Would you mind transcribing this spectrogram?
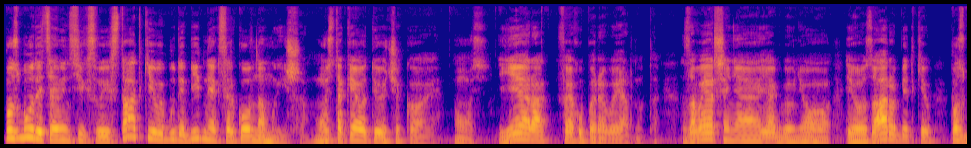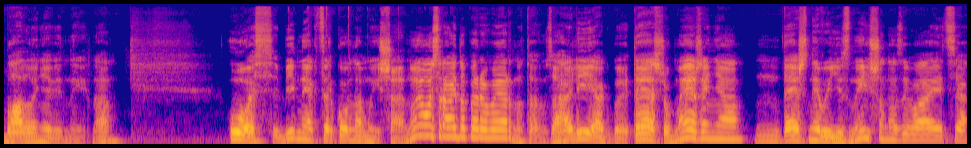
Позбудеться він всіх своїх статків і буде бідний, як церковна миша. Ось таке от його чекає. Ось. Єра, феху перевернута. Завершення, якби в нього його заробітків, позбавлення від них. Да? Ось, бідний як церковна миша. Ну і ось райдо перевернута. Взагалі, якби теж обмеження, теж невиїзний, що називається.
